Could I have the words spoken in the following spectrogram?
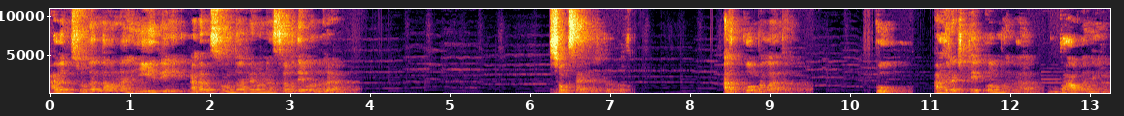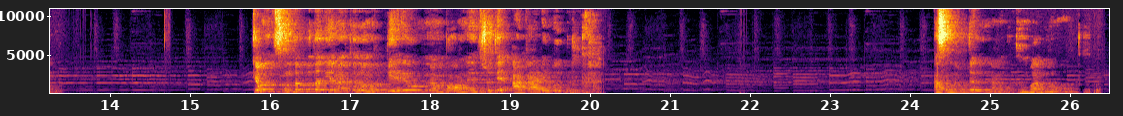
ಅದರ ಸುಗಂಧವನ್ನ ಹೀರಿ, ಅದರ ಸೌಂದರ್ಯವನ್ನ ಸೌದೆವಂದ್ರ ಅಂದ್ರ ಅದು. ಅದು ಕೋಮಲ ಅದು ಹೂ, ಅದರಷ್ಟೇ ಕೋಮಲ ಭಾವನೆ. ಕೆಲವೊಂದು ಸಂದರ್ಭದಾಗ ಏನಾಗ್ತದೆ ಅಂದ್ರೆ ಬೇರೆಯವರು ನಮ್ಮ ಭಾವನೆ ಜೊತೆ ಆಟ ಆಡಿ ಹೋಗ್ಬಿಡ್ತಾರೆ. ಆ ಸಂದರ್ಭದಲ್ಲಿ ನಮಗೆ ತುಂಬಾ ನೋವಾಗ್ತದೆ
